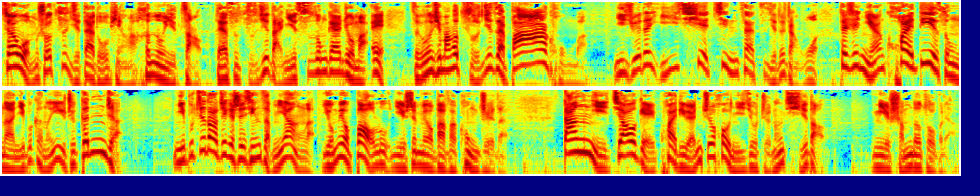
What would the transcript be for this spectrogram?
虽然我们说自己带毒品啊很容易遭，但是自己带你始终感觉嘛，哎，这个东西嘛我自己在把控嘛。你觉得一切尽在自己的掌握，但是你让快递送呢，你不可能一直跟着，你不知道这个事情怎么样了，有没有暴露，你是没有办法控制的。当你交给快递员之后，你就只能祈祷。你什么都做不了。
